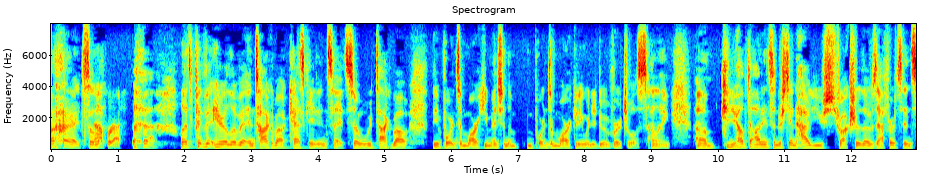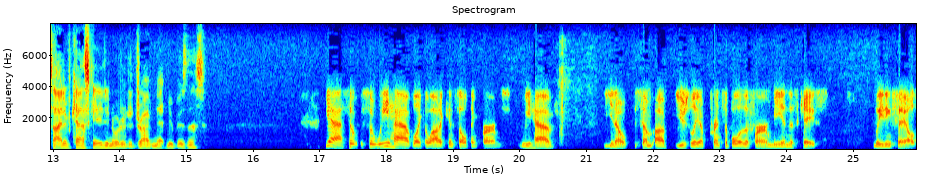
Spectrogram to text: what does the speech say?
All right. So not for us. let's pivot here a little bit and talk about Cascade Insights. So we talk about the importance of mark. You mentioned the importance of marketing when you're doing virtual selling. Um, can you help the audience understand how you structure those efforts inside of Cascade in order to drive net new business? Yeah. So so we have like a lot of consulting firms. We have, you know, some uh, usually a principal of the firm, me in this case, leading sales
